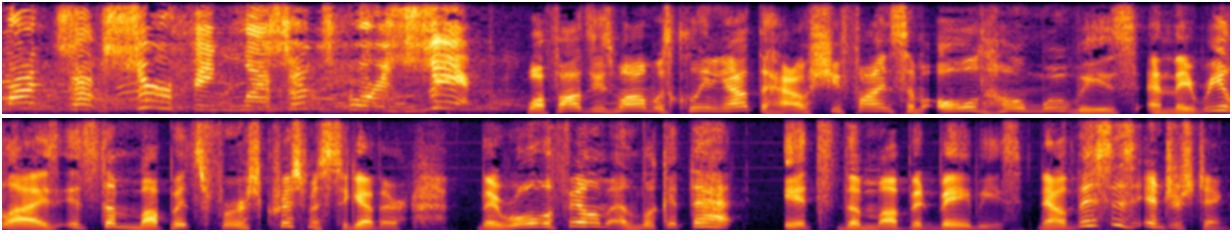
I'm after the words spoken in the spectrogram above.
months of surfing lessons for Zip. While Fozzie's mom was cleaning out the house, she finds some old home movies, and they realize it's the Muppets' first Christmas together. They roll the film, and look at that. It's the Muppet Babies. Now, this is interesting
